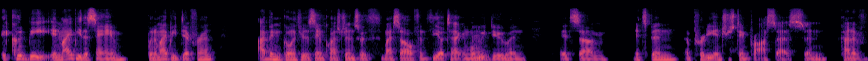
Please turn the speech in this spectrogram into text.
It could be, it might be the same, but it might be different. I've been going through the same questions with myself and Theotech and what we do. And it's, um, it's been a pretty interesting process and kind of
